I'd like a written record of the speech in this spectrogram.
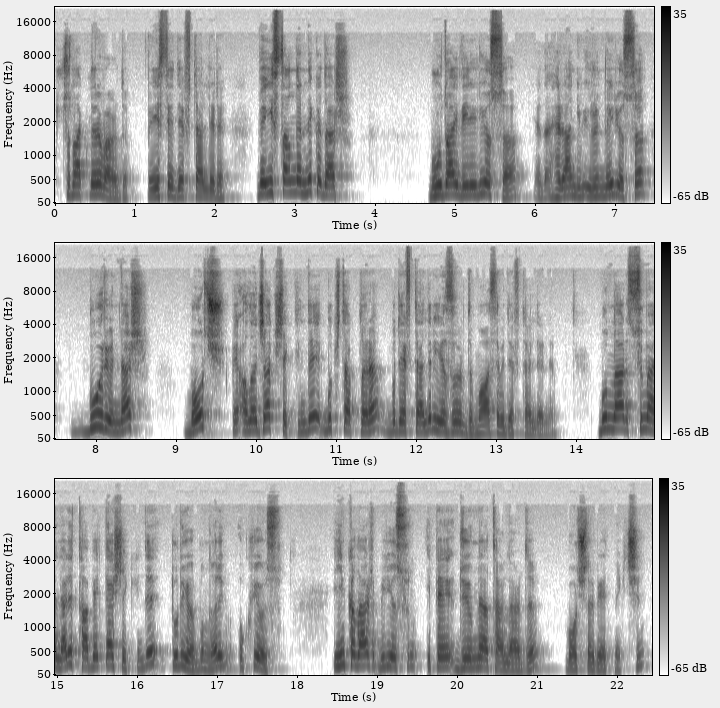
tutanakları vardı. Veresiye defterleri. Ve insanlara ne kadar buğday veriliyorsa ya da herhangi bir ürün veriliyorsa bu ürünler borç ve alacak şeklinde bu kitaplara, bu defterlere yazılırdı, muhasebe defterlerine. Bunlar Sümerler'de tabletler şeklinde duruyor. Bunları okuyoruz. İnkalar biliyorsun ipe düğümler atarlardı borçları belirtmek için.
